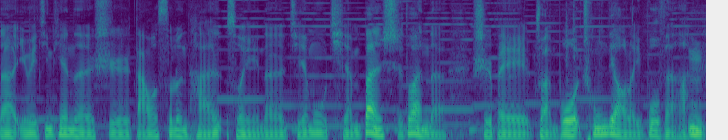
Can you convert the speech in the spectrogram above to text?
那因为今天呢是达沃斯论坛，所以呢节目前半时段呢是被转播冲掉了一部分哈。嗯。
